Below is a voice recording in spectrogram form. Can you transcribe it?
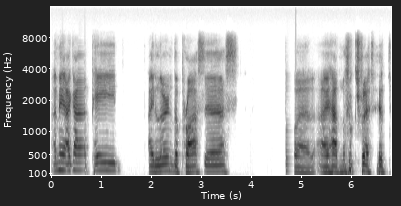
I mean, I got paid. I learned the process, but I have no credit.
